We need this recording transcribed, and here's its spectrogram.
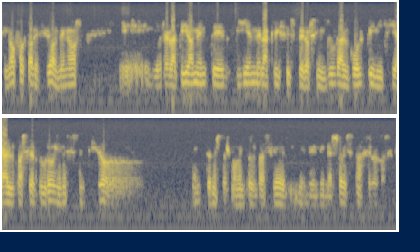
si no fortalecido, al menos eh, relativamente bien de la crisis, pero sin duda el golpe inicial va a ser duro y en ese sentido, en estos momentos va a ser de, de inversores extranjeros va a ser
